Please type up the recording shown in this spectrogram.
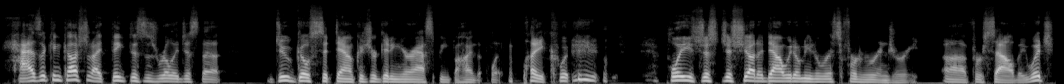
has a concussion. I think this is really just a dude, go sit down because you're getting your ass beat behind the plate. Like, please just just shut it down. We don't need to risk further injury uh, for Salvi, which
